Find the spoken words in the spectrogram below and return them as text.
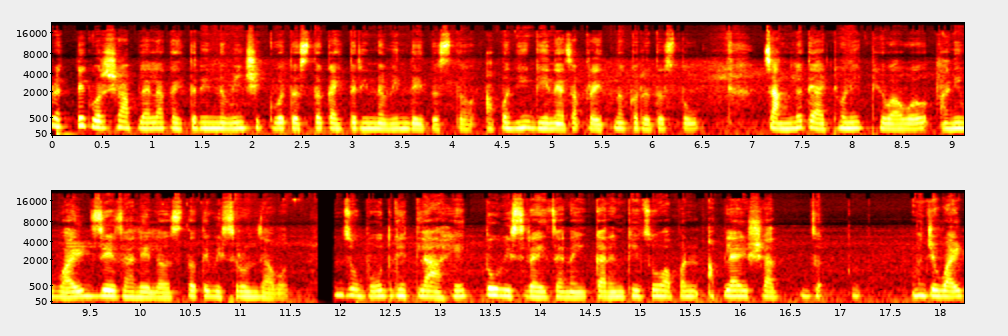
प्रत्येक वर्ष आपल्याला काहीतरी नवीन शिकवत असतं काहीतरी नवीन देत असतं. आपणही घेण्याचा प्रयत्न करत असतो. चांगलं ते आठवणीत ठेवावं आणि वाईट जे झालेलं असतं ते विसरून जावं. जो बोध घेतला आहे तो विसरायचा नाही कारण की जो आपण आपल्या आयुष्यात ज म्हणजे वाईट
